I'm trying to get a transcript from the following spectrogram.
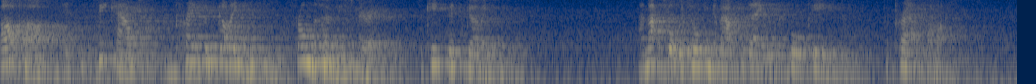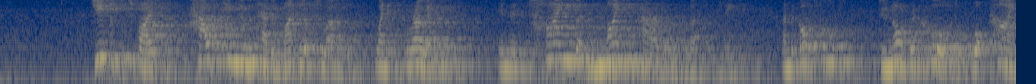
Our part is to seek out and pray for guidance from the Holy Spirit to keep this going. And that's what we're talking about today with the four P's, the prayer part. Jesus describes how the kingdom of heaven might look to us when it's growing in this tiny but mighty parable of the mustard seed. And the Gospels do not record what kind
